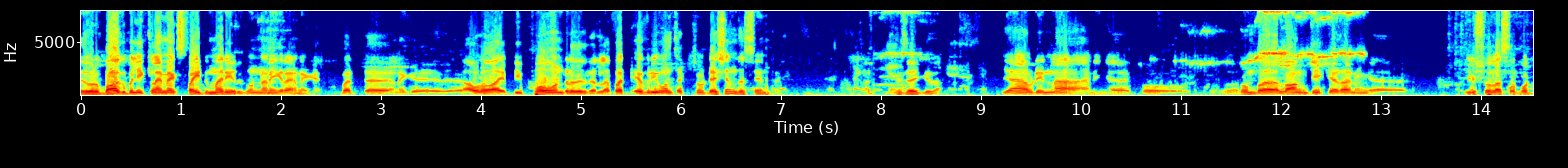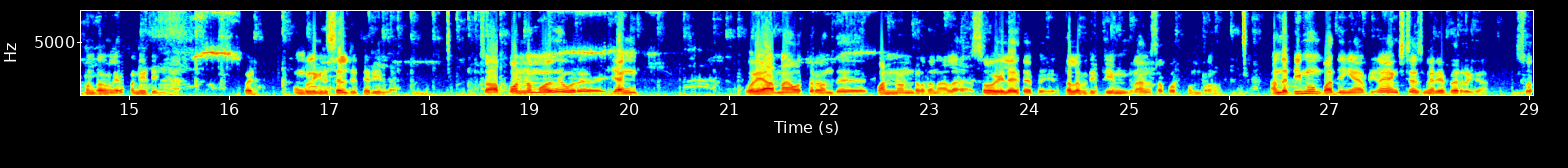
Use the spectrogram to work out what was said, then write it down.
இது ஒரு பாகுபலி கிளைமேக்ஸ் ஃபைட் மாதிரி இருக்கும்னு நினைக்கிறேன் எனக்கு. பட் uh, எனக்கு அவ்வளோவா எப்படி போகுன்றது தெரில but every ones expectation the same விஜய்க்கு தான். ஏன் அப்படின்னா நீங்கள் இப்போ ரொம்ப லாங் டீக்கேடாக நீங்கள் யூஸ்வலாக சப்போர்ட் பண்ணுறவங்களே பண்ணிட்டீங்க. பட் உங்களுக்கு ரிசல்ட் தெரியல. ஸோ அப்போன்னும் போது ஒரு யங் ஒரு யாருன்னா ஒருத்தர் வந்து பண்ணுன்றதுனால ஸோ இளைய தளபதி- தளபதி டீம் நாங்கள் சப்போர்ட் பண்ணுறோம் அந்த டீமும் பார்த்தீங்க அப்படின்னா யங்ஸ்டர்ஸ் நிறைய பேர் இருக்காங்க. ஸோ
